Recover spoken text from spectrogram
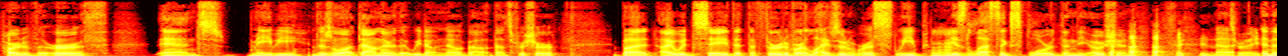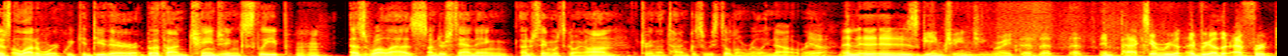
part of the earth, and maybe there's a lot down there that we don't know about. That's for sure. But I would say that the third of our lives when we're asleep is less explored than the ocean. that's Uh, right. And there's a lot of work we can do there, both on changing sleep as well as understanding understanding what's going on during that time because we still don't really know, right? Yeah, and it, it is game changing, right? That that that impacts every every other effort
